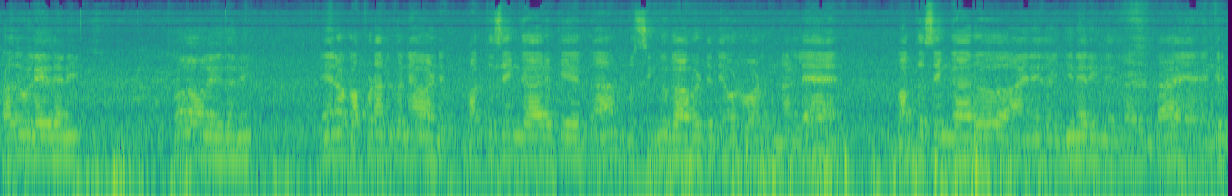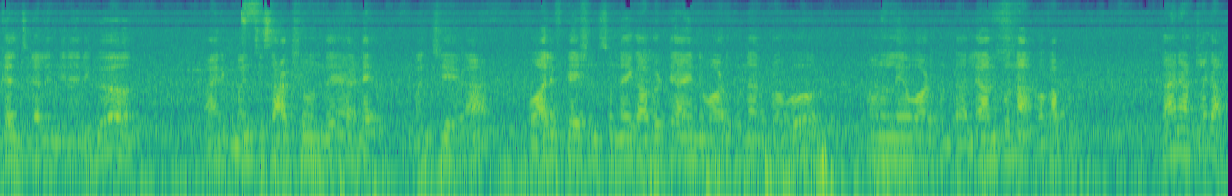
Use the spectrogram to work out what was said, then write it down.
చదువు లేదని పొలం లేదని నేను ఒకప్పుడు అనుకునేవాడిని భక్త సింగ్ గారికి సింగు కాబట్టి దేవుడు వాడుకున్నాడులే భక్త సింగ్ గారు ఆయన ఏదో ఇంజనీరింగ్ చదివాడంట అగ్రికల్చరల్ ఇంజనీరింగ్ ఆయనకి మంచి సాక్ష్యం ఉంది. అంటే మంచి క్వాలిఫికేషన్స్ ఉన్నాయి కాబట్టి ఆయన్ని వాడుకున్నారు ప్రభు. మనల్ని ఏం వాడుకుంటారులే అనుకున్నా ఒకప్పుడు. కానీ అట్లాగా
